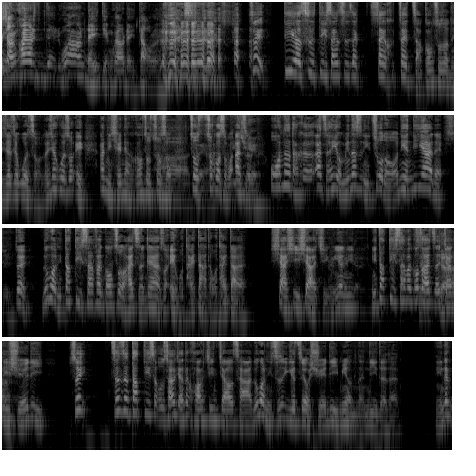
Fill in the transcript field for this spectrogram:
想快要，我好像雷点快要雷到了。所以。第二次、第三次在在在找工作的时候，人家就问什么？人家问说：“哎、欸，啊，你前两个工作做什么？啊、做、啊、做过什么案子？哇，那哪个案子很有名？那是你做的哦，你很厉害呢。”对。如果你到第三份工作，还只能跟人家说：“哎、欸，我台大的，我台大的。”下戏下井，你看你你到第三份工作还只能讲你学历，所以真正到第三，我常讲那个黄金交叉。如果你只是一个只有学历没有能力的人，你那个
